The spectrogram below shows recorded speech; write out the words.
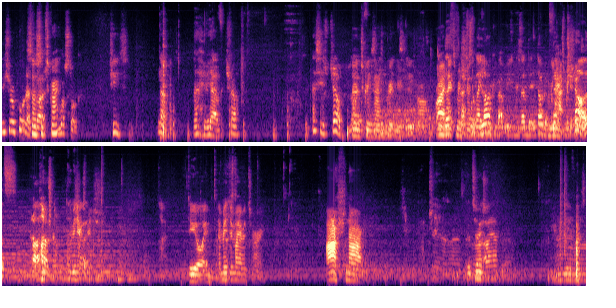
You should, report that So to like, subscribe. Watchdog. Jeez. No. No, we have a job. That's his job. Loading screens nice and quickly. as well. And Right, that's, next That's what they like about me because it don't Next affect me. It does. And a punch don't- gun. Give me next show it. mission. Do your inventory. Let me do my inventory. Ash now. Yeah, The no, twos. I have mm,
